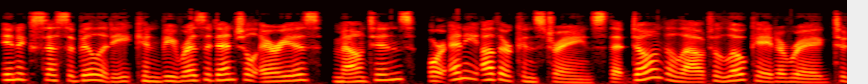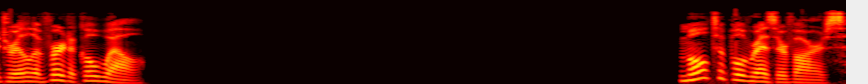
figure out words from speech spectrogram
Inaccessibility can be residential areas, mountains, or any other constraints that don't allow to locate a rig to drill a vertical well. Multiple reservoirs.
